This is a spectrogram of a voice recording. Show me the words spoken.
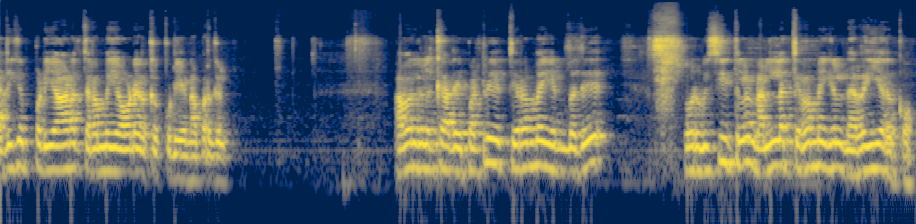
அதிகப்படியான திறமையோடு இருக்கக்கூடிய நபர்கள். அவர்களுக்கு அதை பற்றிய திறமை என்பது ஒரு விஷயத்தில் நல்ல திறமைகள் நிறைய இருக்கும்.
